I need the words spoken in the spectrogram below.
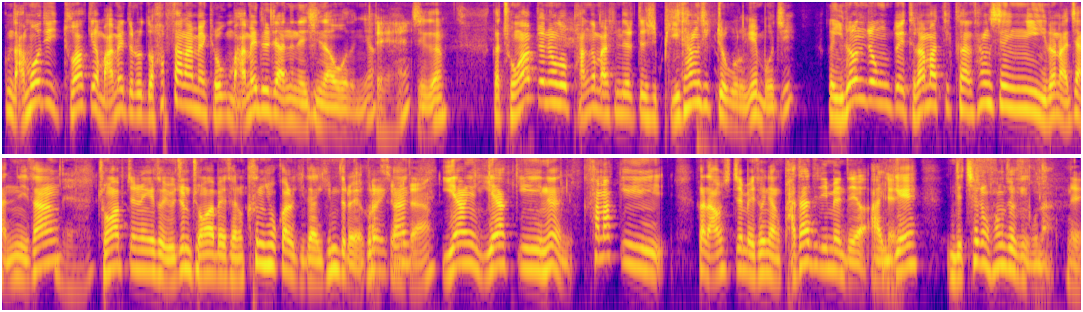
그럼 나머지 두 학기가 마음에 들어도 합산하면 결국 마음에 들지 않는 내신이 나오거든요. 네. 지금 그러니까 종합 전형도 방금 말씀드렸듯이 비상식적으로 이게 뭐지? 그러니까 이런 정도의 드라마틱한 상승이 일어나지 않는 이상 네. 종합 전형에서 요즘 종합에서는 큰 효과를 기대하기 힘들어요. 그러니까 맞습니다. 2학년 2학기는 3학기가 나온 시점에서 그냥 받아들이면 돼요. 아 이게 이제 최종 성적이구나. 네.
